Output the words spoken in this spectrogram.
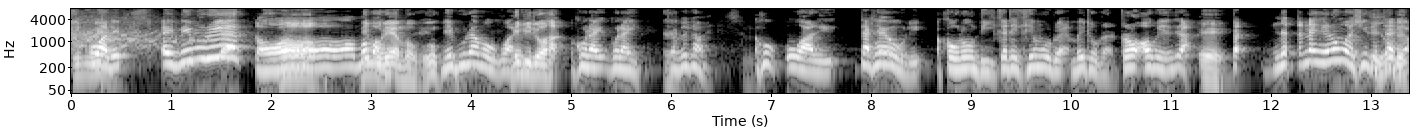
ဒီဟိုကလေအဲ့နေဘူးရဲ့တော့မနေဟုတ်ပါဘူးဘူးတဲ့မဟုတ်ဘူးနေဘူးရမဟုတ်ကွာနေပြီးတော့ဟာအခုလိုက်အခုလိုက်ကျွန်တော်ပြောပြမယ်အခုဟိုဟာဒီတက်ထဲကိုလေအကုန်လုံးဒီကတိခင်းမှုအတွက်အမိတ်ထုတ်တာတော်တော်အောင်မြင်သေးလားအေး တနိုင်ငံလုံးမှာရှိတဲ့တက်တွေအ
